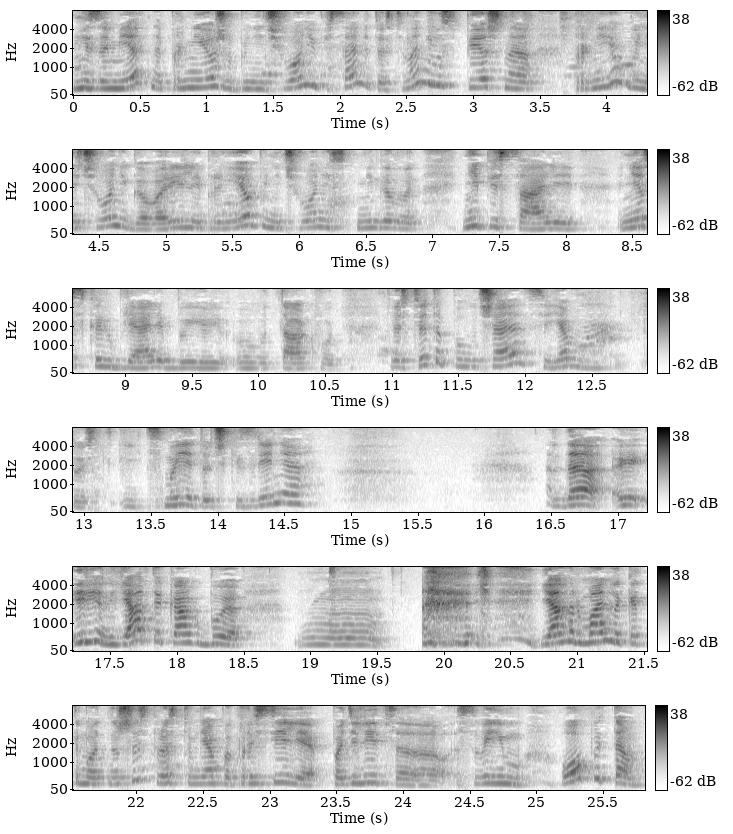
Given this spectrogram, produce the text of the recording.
незаметно, про нее же бы ничего не писали, то есть она неуспешная, про нее бы ничего не говорили, про нее бы ничего не, не, не писали, не оскорбляли бы ее вот так вот. То есть это получается, я, то есть с моей точки зрения, да, э, Ирин, я-то как бы, я нормально к этому отношусь, просто меня попросили поделиться своим опытом,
